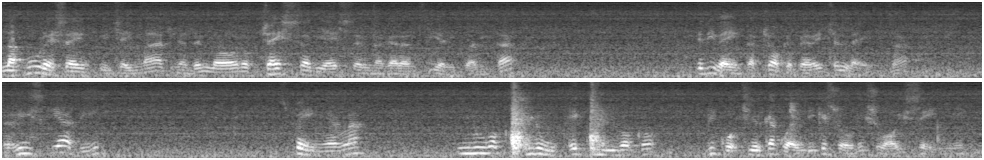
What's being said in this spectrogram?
la pura e semplice immagine dell'oro cessa di essere una garanzia di qualità e diventa ciò che per eccellenza rischia di spegnerla in, uno, in un equivoco di, circa quelli che sono i suoi segni.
